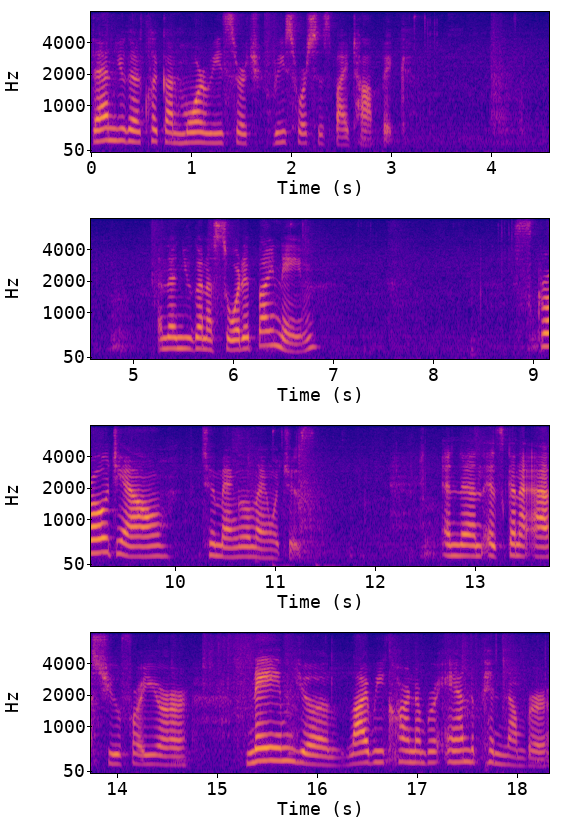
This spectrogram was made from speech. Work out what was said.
Then you're going to click on More Research Resources by Topic. And then you're going to sort it by name. Scroll down to Mango Languages. And then it's going to ask you for your name, your library card number, and the PIN number.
